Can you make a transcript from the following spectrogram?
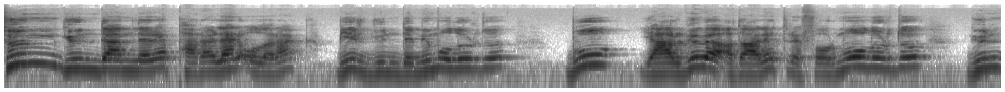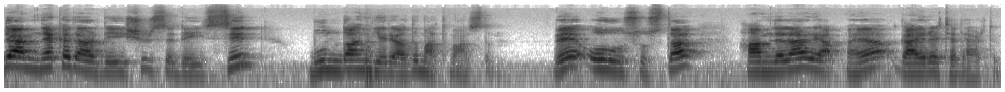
tüm gündemlere paralel olarak bir gündemim olurdu bu yargı ve adalet reformu olurdu. Gündem ne kadar değişirse değişsin bundan geri adım atmazdım. Ve o hususta hamleler yapmaya gayret ederdim.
